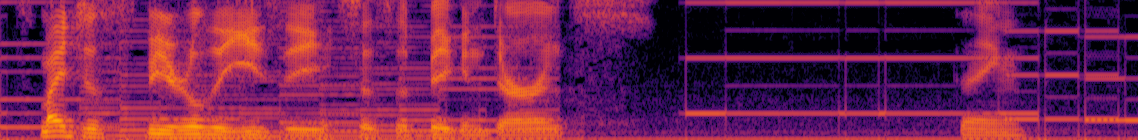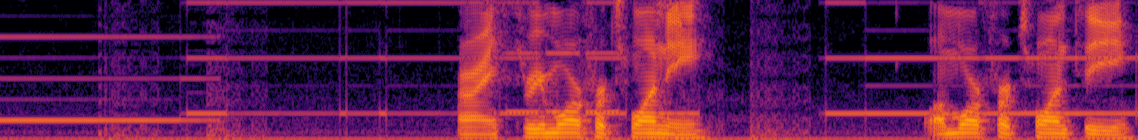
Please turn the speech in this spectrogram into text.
This might just be really easy. It's just a big endurance thing. Alright, three more for 20. One more for 20.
